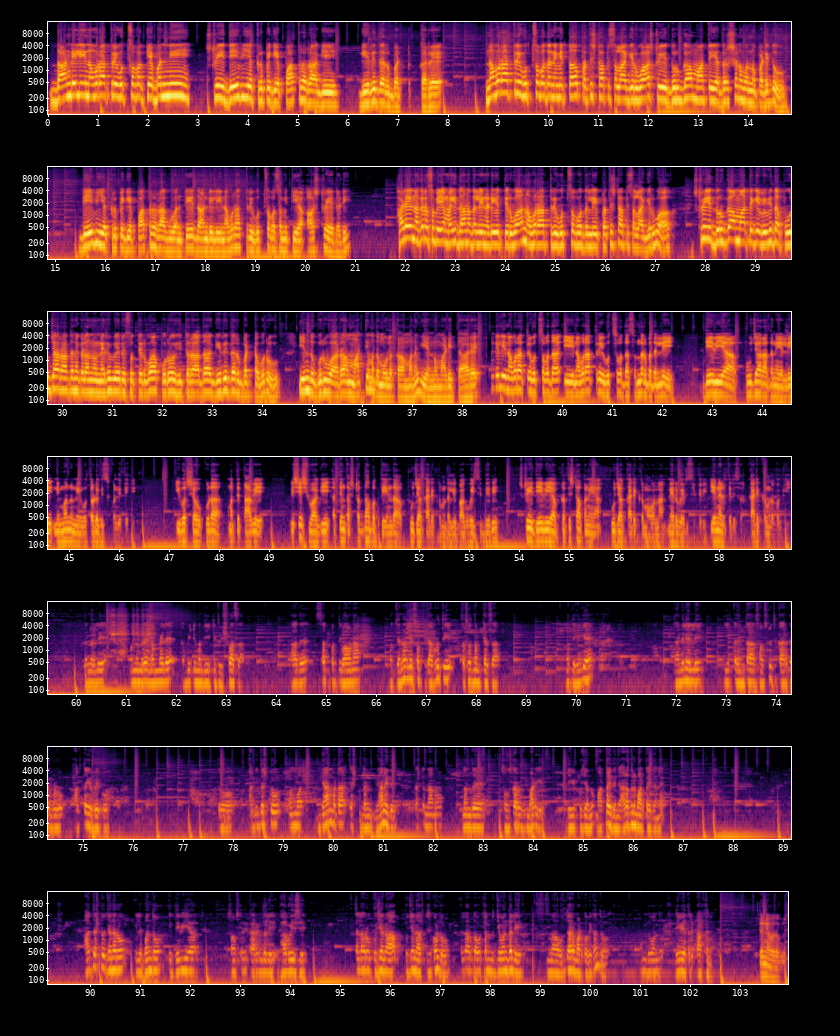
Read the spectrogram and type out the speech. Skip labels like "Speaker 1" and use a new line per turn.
ದಾಂಡೇಲಿ ನವರಾತ್ರಿ ಉತ್ಸವಕ್ಕೆ ಬನ್ನಿ. ಶ್ರೀ ದೇವಿಯ ಕೃಪೆಗೆ ಪಾತ್ರರಾಗಿ ಗಿರಿಧರ್ ಭಟ್ ಕರೆ. ನವರಾತ್ರಿ ಉತ್ಸವದ ನಿಮಿತ್ತ ಪ್ರತಿಷ್ಠಾಪಿಸಲಾಗಿರುವ ಶ್ರೀ ದುರ್ಗಾ ಮಾತೆಯ ದರ್ಶನವನ್ನು ಪಡೆದು ದೇವಿಯ ಕೃಪೆಗೆ ಪಾತ್ರರಾಗುವಂತೆ ದಾಂಡೇಲಿ ನವರಾತ್ರಿ ಉತ್ಸವ ಸಮಿತಿಯ ಆಶ್ರಯದಡಿ, ಹಳೆ ನಗರಸಭೆಯ ಮೈದಾನದಲ್ಲಿ ನಡೆಯುತ್ತಿರುವ ನವರಾತ್ರಿ ಉತ್ಸವದಲ್ಲಿ ಪ್ರತಿಷ್ಠಾಪಿಸಲಾಗಿರುವ ಶ್ರೀ ದುರ್ಗಾ ಮಾತೆಗೆ ವಿವಿಧ ಪೂಜಾರಾಧನೆಗಳನ್ನು ನೆರವೇರಿಸುತ್ತಿರುವ ಪುರೋಹಿತರಾದ ಗಿರಿಧರ್ ಭಟ್ ಅವರು ಇಂದು ಗುರುವಾರ ಮಾಧ್ಯಮದ ಮೂಲಕ ಮನವಿಯನ್ನು ಮಾಡಿದ್ದಾರೆ. ದಾಂಡೇಲಿ ನವರಾತ್ರಿ ಉತ್ಸವದ ಈ ನವರಾತ್ರಿ ಉತ್ಸವದ ಸಂದರ್ಭದಲ್ಲಿ ದೇವಿಯ ಪೂಜಾರಾಧನೆಯಲ್ಲಿ ನಿಮ್ಮನ್ನು ನೀವು ತೊಡಗಿಸಿಕೊಂಡಿದ್ದೀರಿ. ಈ ವರ್ಷವೂ ಕೂಡ ಮತ್ತೆ ತಾವೇ ವಿಶೇಷವಾಗಿ ಅತ್ಯಂತ ಶ್ರದ್ಧಾಭಕ್ತಿಯಿಂದ ಪೂಜಾ ಕಾರ್ಯಕ್ರಮದಲ್ಲಿ ಭಾಗವಹಿಸಿದ್ದೀರಿ. ಶ್ರೀ ದೇವಿಯ ಪ್ರತಿಷ್ಠಾಪನೆಯ ಪೂಜಾ ಕಾರ್ಯಕ್ರಮವನ್ನು ನೆರವೇರಿಸಿದ್ದೀರಿ. ಏನು ಹೇಳ್ತೀರಿ ಸರ್ ಕಾರ್ಯಕ್ರಮದ ಬಗ್ಗೆ?
ಇದರಲ್ಲಿ ಒಂದಂದರೆ ನಮ್ಮ ಮೇಲೆ ಕಮಿಟಿ ಮಂದಿ ಇಟ್ಟಿದ್ದು ವಿಶ್ವಾಸ. ಆದರೆ ಸದ್ಭಕ್ತಿ ಭಾವನ ಮತ್ತು ಜನರಲ್ಲಿ ಸ್ವಲ್ಪ ಜಾಗೃತಿ ತರಿಸೋದು ನಮ್ಮ ಕೆಲಸ. ಮತ್ತು ಹೀಗೆ ದಾಂಡೇಲಿಯಲ್ಲಿ ಈ ಇಂಥ ಸಾಂಸ್ಕೃತಿಕ ಕಾರ್ಯಕ್ರಮಗಳು ಆಗ್ತಾ ಇರಬೇಕು. ಆಗಿದ್ದಷ್ಟು ನಮ್ಮ ಜ್ಞಾನ ಮಠ ಎಷ್ಟು ನನ್ನ ಜ್ಞಾನ ಇದೆ, ಅಷ್ಟು ನಾನು ನಮ್ಮದೇ ಸಂಸ್ಕಾರ ಮಾಡಿ ದೇವಿ ಪೂಜೆಯನ್ನು ಮಾಡ್ತಾ ಇದ್ದೇನೆ, ಆರಾಧನೆ ಮಾಡ್ತಾ ಇದ್ದೇನೆ. ಆದಷ್ಟು ಜನರು ಇಲ್ಲಿ ಬಂದು ಈ ದೇವಿಯ ಸಾಂಸ್ಕೃತಿಕ ಕಾರ್ಯಕ್ರಮದಲ್ಲಿ ಭಾಗವಹಿಸಿ, ಎಲ್ಲರೂ ಪೂಜೆಯನ್ನು ಪೂಜೆಯನ್ನು ಅರ್ಪಿಸಿಕೊಂಡು ಎಲ್ಲರದ್ದು ಅವ್ರು ತಮ್ಮ ಜೀವನದಲ್ಲಿ ಉದ್ಧಾರ ಮಾಡ್ಕೋಬೇಕಂದು ನಮ್ಮದು ಒಂದು ದೇವಿ ಹತ್ರ ಪ್ರಾರ್ಥನೆ.
ಧನ್ಯವಾದಗಳು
